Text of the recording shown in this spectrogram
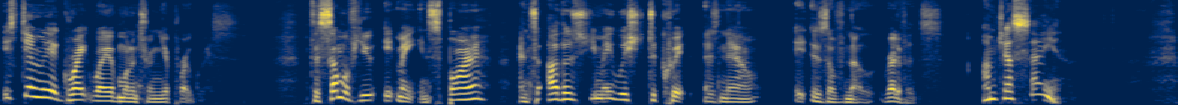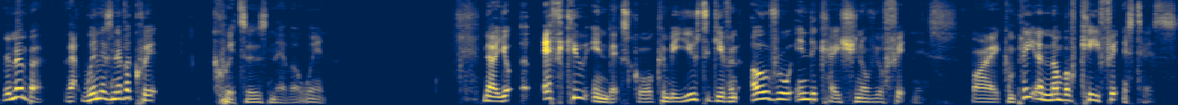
It's generally a great way of monitoring your progress. To some of you, it may inspire, and to others, you may wish to quit as now it is of no relevance. I'm just saying. Remember that winners never quit, quitters never win. Now, your uh, FQ index score can be used to give an overall indication of your fitness. By completing a number of key fitness tests,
